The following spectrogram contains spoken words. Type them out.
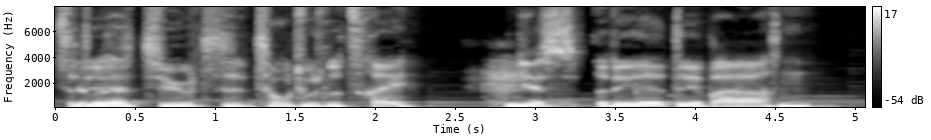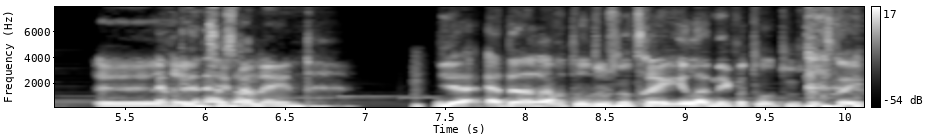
Så det er Simpelthen. 20, til 2003. Yes. Så det, er- det er bare sådan... Øh, den rent her Timberland. Ja, er den her fra 2003, eller er den ikke fra 2003?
